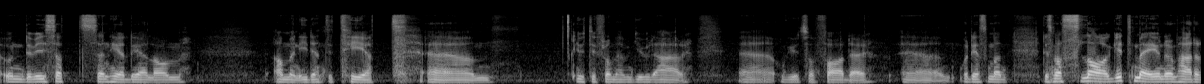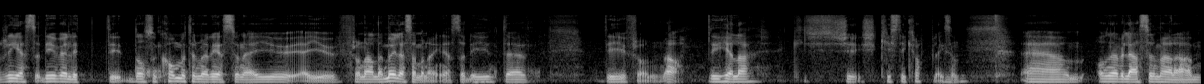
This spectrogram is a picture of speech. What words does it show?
undervisat en hel del om ja, men, identitet eh, utifrån vem Gud är eh, och Gud som fader. Eh, och det som, har, det som har slagit mig under de här resorna, det är väldigt, de som kommer till de här resorna är ju, är ju från alla möjliga sammanhang. Alltså det är ju inte, det är från, ja, det är hela Kristi kropp. Liksom. Mm. Um, och när vi läser de här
